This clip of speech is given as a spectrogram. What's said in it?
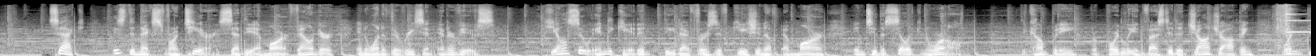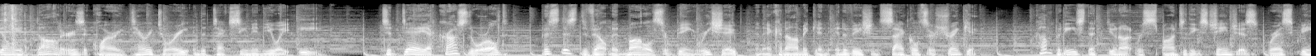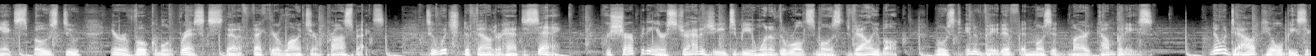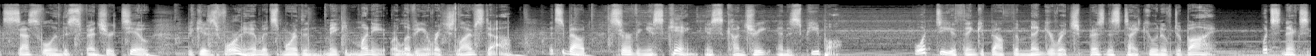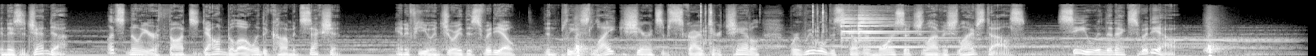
Tech is the next frontier, said the Emaar founder in one of the recent interviews. He also indicated the diversification of Emaar into the Silicon world. The company reportedly invested a jaw-dropping $1 billion acquiring territory in the tech scene in UAE. Today, across the world, business development models are being reshaped and economic and innovation cycles are shrinking. Companies that do not respond to these changes risk being exposed to irrevocable risks that affect their long-term prospects. To which the founder had to say, We're sharpening our strategy to be one of the world's most valuable, most innovative, and most admired companies. No doubt he will be successful in this venture too, because for him it's more than making money or living a rich lifestyle. It's about serving his king, his country, and his people. What do you think about the mega rich business tycoon of Dubai? What's next in his agenda? Let's know your thoughts down below in the comment section. And if you enjoyed this video, then please like, share, and subscribe to our channel where we will discover more such lavish lifestyles. See you in the next video.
